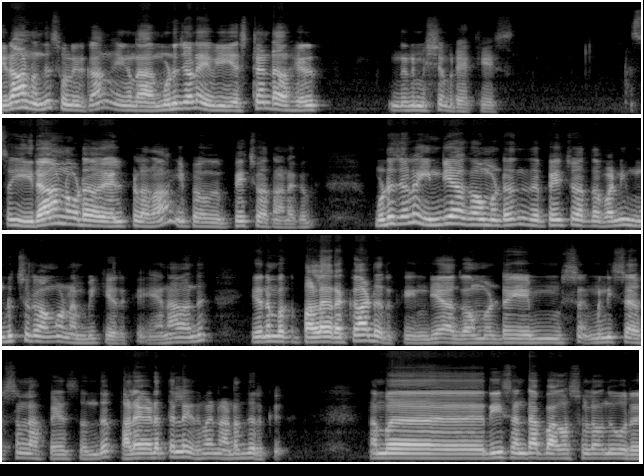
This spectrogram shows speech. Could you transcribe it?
ஈரான் வந்து சொல்லியிருக்காங்க எங்க நான் முடிஞ்சாலும் வி எஸ்டெண்ட் அவர் ஹெல்ப் இந்த நிமிஷம் கேஸ் ஸோ ஈரானோட ஹெல்ப்பில் தான் இப்போ பேச்சுவார்த்தை நடக்குது. முடிஞ்சாலும் இந்தியா கவர்மெண்ட் வந்து இந்த பேச்சுவார்த்தை பண்ணி முடிச்சிருவாங்க நம்பிக்கை இருக்குது ஏன்னா வந்து இது நமக்கு பல ரெக்கார்டு இருக்குது India government minister external affairs வந்து பல இடத்துல இது மாதிரி நடந்திருக்கு. நம்ம ரீசெண்டாக பார்க்க சொல்ல வந்து ஒரு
